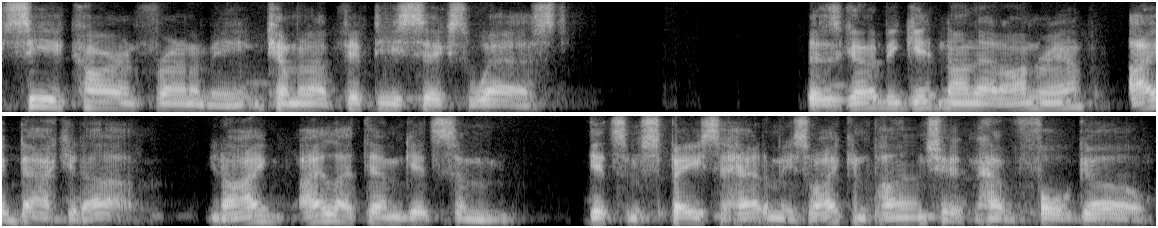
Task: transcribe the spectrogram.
see a car in front of me coming up 56 West that is going to be getting on that on ramp, I back it up. You know, I I let them get some get some space ahead of me so I can punch it and have a full go.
